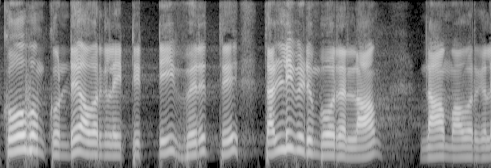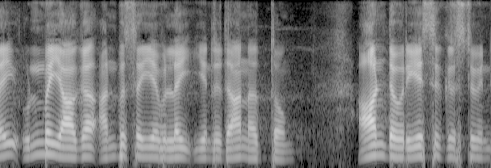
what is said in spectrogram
கோபம் கொண்டு அவர்களை திட்டி வெறுத்து தள்ளிவிடும் போதெல்லாம் நாம் அவர்களை உண்மையாக அன்பு செய்யவில்லை என்றுதான் அர்த்தம். ஆண்டவர் இயேசு கிறிஸ்துவின்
